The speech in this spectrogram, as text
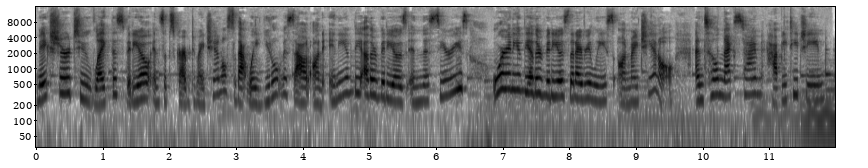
Make sure to like this video and subscribe to my channel so that way you don't miss out on any of the other videos in this series or any of the other videos that I release on my channel. Until next time, happy teaching!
